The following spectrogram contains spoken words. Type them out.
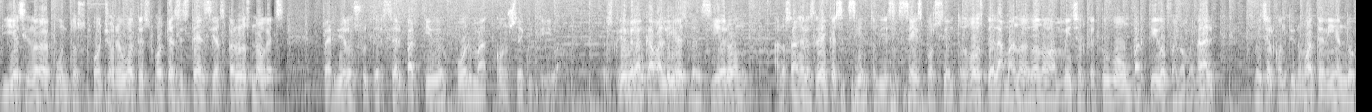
19 puntos, 8 rebotes, 8 asistencias, pero los Nuggets perdieron su tercer partido en forma consecutiva. Los Cleveland Cavaliers vencieron a Los Ángeles Lakers 116 por 102 de la mano de Donovan Mitchell que tuvo un partido fenomenal Mitchell continúa teniendo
